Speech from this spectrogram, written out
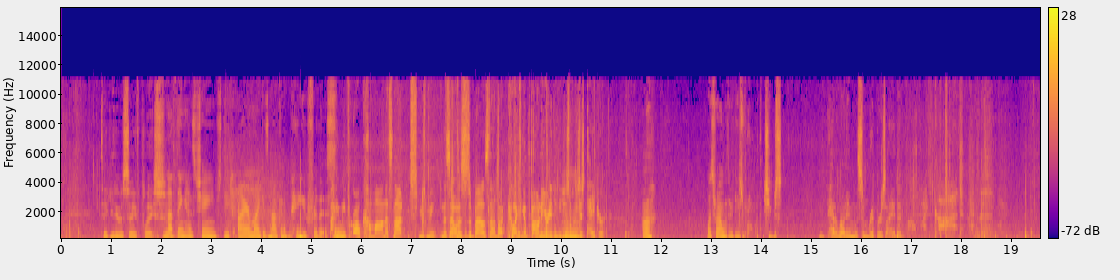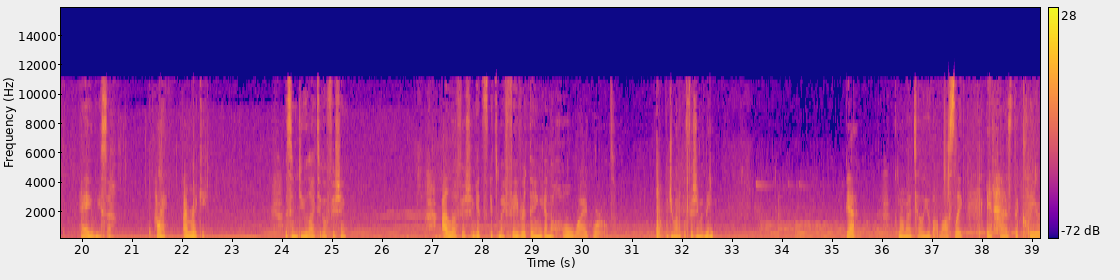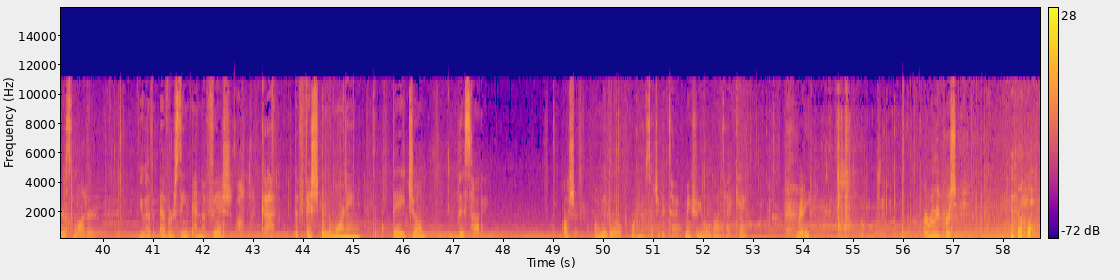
take you to a safe place. Nothing has changed, Deke. Iron Mike is not going to pay you for this. Pay me for? Oh, come on. That's not. Excuse me. That's not what this is about. It's not about collecting a bounty or anything. You just, we just take her. Huh? What's wrong with her, Deke? What's wrong with it? She was had a run in with some rippers. I had to. Oh my god. Hey, Lisa. Hi, I'm Ricky. Listen, do you like to go fishing? I love fishing. It's it's my favorite thing in the whole wide world. Would you want to go fishing with me? Yeah? Come on, I'm gonna tell you about Lost Lake. It has the clearest water you have ever seen, and the fish. Oh my god. The fish in the morning, they jump this high. I'll show you. When we go, we're gonna have such a good time. Make sure you hold on tight, okay? Ready? I really appreciate it.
